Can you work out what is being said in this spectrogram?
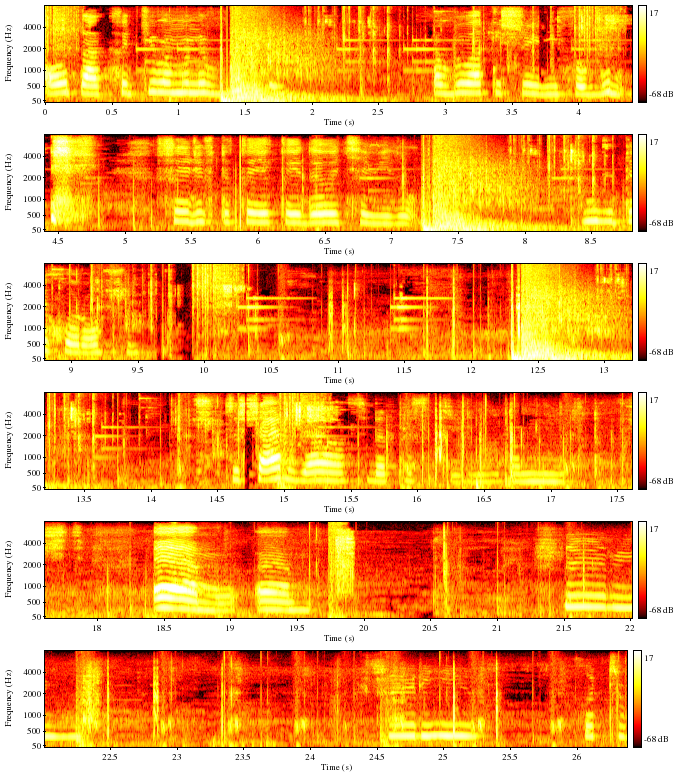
А отак, хотіла мене вбити. А вбивати шерифа. Буде... Шериф такий, який дивиться відео. Дуже ти хороший. Це шар, я себе пристрілюю, там мені ніхто пустить. Ему, ему. Шериф. Шериф. Хочу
